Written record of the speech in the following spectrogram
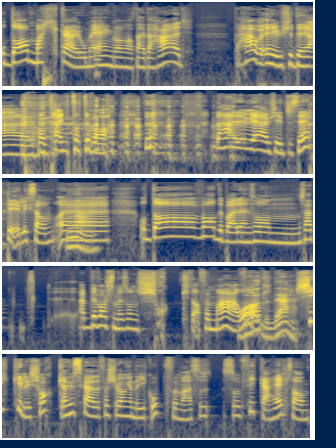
Og da merker jeg jo med en gang at nei, det her det her er jo ikke det jeg hadde tenkt at det var. Det, det her er jeg jo ikke interessert i, liksom. Eh, og da var det bare en sånn så jeg, Det var som et sånn sjokk da, for meg òg. Skikkelig sjokk. Jeg husker jeg det første gangen det gikk opp for meg, så, så fikk jeg helt sånn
